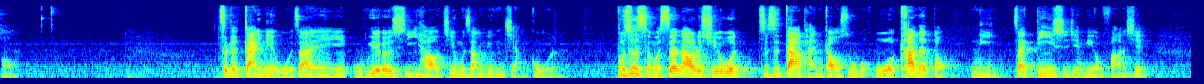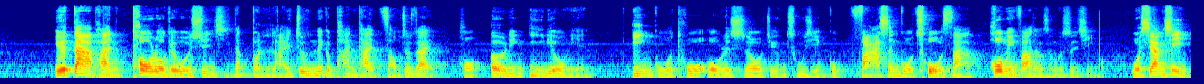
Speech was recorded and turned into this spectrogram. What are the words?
哦这个概念我在五月二十一号节目上已经讲过了，不是什么深奥的学问，只是大盘告诉我，我看得懂。你在第一时间没有发现，因为大盘透露给我的讯息，它本来就是那个盘态，早就在哦二零一六年英国脱欧的时候就已经出现过，发生过错杀。后面发生什么事情？我相信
